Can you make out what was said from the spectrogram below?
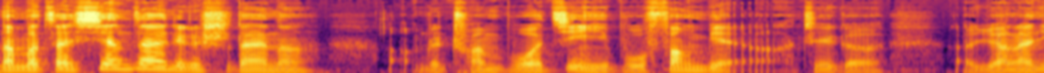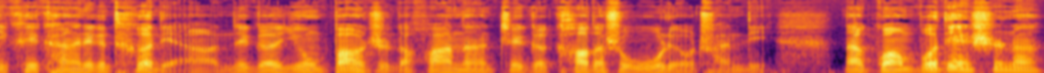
那么在现在这个时代呢，啊，我们的传播进一步方便啊，这个呃，原来你可以看看这个特点啊，这个用报纸的话呢，这个靠的是物流传递，那广播电视呢，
